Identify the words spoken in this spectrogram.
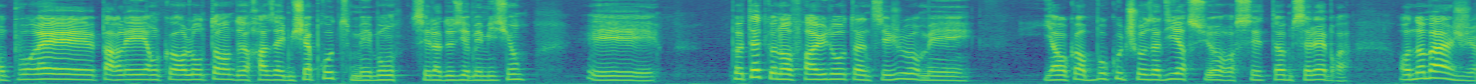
On pourrait parler encore longtemps de Hazaim Chaprout, mais bon, c'est la deuxième émission. Et Peut-être qu'on en fera une autre un de ces jours, mais il y a encore beaucoup de choses à dire sur cet homme célèbre. En hommage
